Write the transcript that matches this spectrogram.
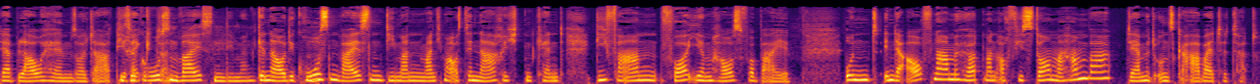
der Blauhelm-Soldat. Diese großen an. Weißen, die man. Genau, die großen mhm. Weißen, die man manchmal aus den Nachrichten kennt, die fahren vor ihrem Haus vorbei. Und in der Aufnahme hört man auch Fiston Maham Samba, der mit uns gearbeitet hat.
